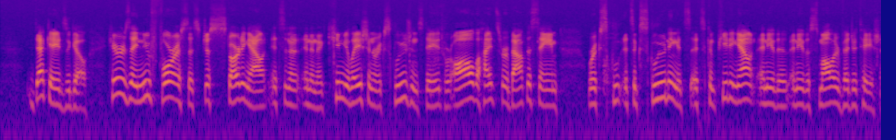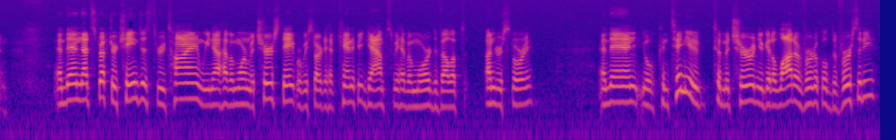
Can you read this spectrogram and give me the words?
decades ago, here is a new forest that's just starting out. It's in, a, in an accumulation or exclusion stage where all the heights are about the same. We're exclu it's excluding, it's, it's competing out any of, the, any of the smaller vegetation. And then that structure changes through time. We now have a more mature state where we start to have canopy gaps. We have a more developed understory. And then you'll continue to mature and you get a lot of vertical diversity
